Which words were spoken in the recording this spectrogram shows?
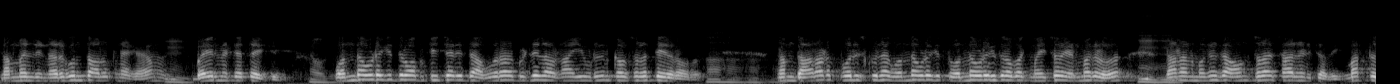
ನಮ್ಮಲ್ಲಿ ನರಗುಂದ ತಾಲೂಕ್ನಾಗ ಬೈರ್ನಟ್ಟೆತ್ತ ಐತಿ ಹೌದು. ಒಂದ ಹುಡುಗಿದ್ರು ಒಬ್ಬ ಟೀಚರ್ ಇದ್ದ ಊರಾಗ ಬಿಡ್ಲಿಲ್ಲ ಅವ್ರು. ನಾ ಈ ಹುಡುಗನ್ ಕಳ್ಸಲತ್ತೇ ಇದ್ರು ಅವ್ರು. ನಮ್ ಧಾರವಾಡ ಪೊಲೀಸ್ ಸ್ಕೂಲ್ನಾಗ ಒಂದ ಹುಡುಗಿತ್ತು ಒಂದ ಹುಡುಗಿದ್ರು ಒಬ್ಬ ಮೈಸೂರು ಹೆಣ್ಮಗಳು ನಾನು ನನ್ನ ಮಗನಿಗೆ ಅವ್ನ ಸಲ ಸಾಲ ನಡೀತದ ಈಗ ಮತ್ತೆ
